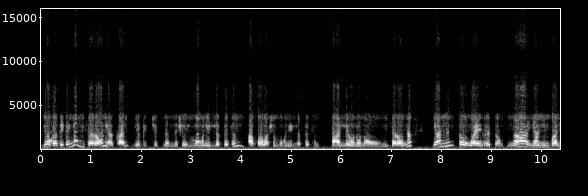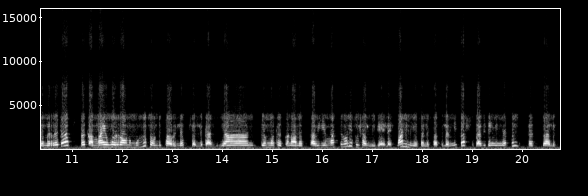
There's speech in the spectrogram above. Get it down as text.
ያው ጋዜጠኛ የሚሰራውን ያውቃል። የግጭት መነሻ መሆን የለበትም፣ አባባሽም መሆን የለበትም። መሀል ላይ ሆኖ ነው የሚሰራው እና ያንን ሰው አይረዳውም እና ያንን ባለመረዳት በቃ የማይወራውንም ሁሉ ሰው እንድታወሪለት ይፈልጋል። ያን ደግሞ ተጽዕኖ አመጣ ብዬ የማስበው social media ላይ ማንም እየተነሳ ስለሚጽፍ ጋዜጠኝነትን በዛ ልክ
